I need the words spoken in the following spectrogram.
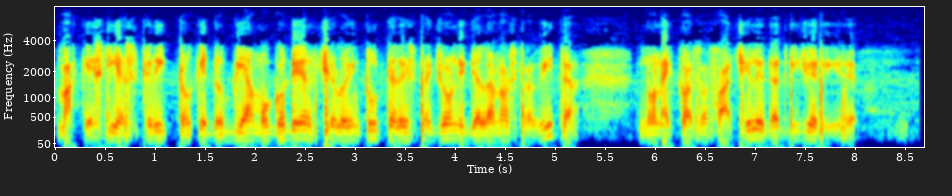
Ma che stia scritto che dobbiamo godercelo in tutte le stagioni della nostra vita, non è cosa facile da digerire.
